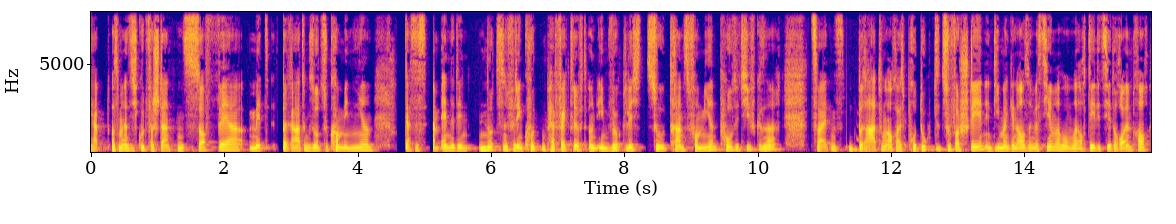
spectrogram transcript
ihr habt aus meiner Sicht gut verstanden, Software mit Beratung so zu kombinieren, dass es am Ende den Nutzen für den Kunden perfekt trifft und ihn wirklich zu transformieren, positiv gesagt. Zweitens, Beratung auch als Produkte zu verstehen, in die man genauso investieren muss, wo man auch dedizierte Rollen braucht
